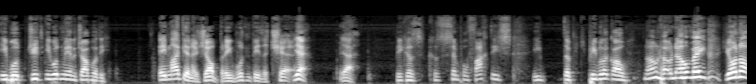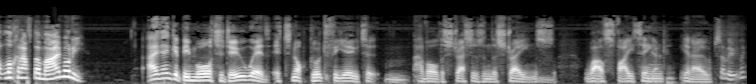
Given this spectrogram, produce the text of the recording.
he would he wouldn't be in a job, would he? He might be in a job, but he wouldn't be the chair. Yeah, Yeah. because because simple fact, he's he the people that go, no, no, no, mate, you're not looking after my money. I think it'd be more to do with it's not good for you to hmm. have all the stresses and the strains hmm. whilst fighting, you know, Absolutely,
